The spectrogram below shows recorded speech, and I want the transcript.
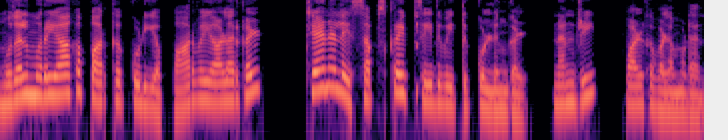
முதல் முறையாக பார்க்கக்கூடிய பார்வையாளர்கள் சேனலை சப்ஸ்கிரைப் செய்து வைத்துக் கொள்ளுங்கள். நன்றி வாழ்க வளமுடன்.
